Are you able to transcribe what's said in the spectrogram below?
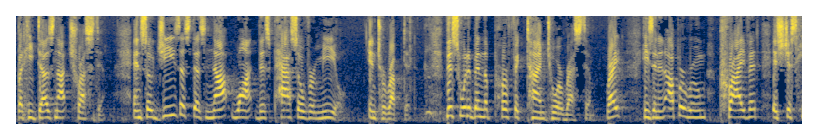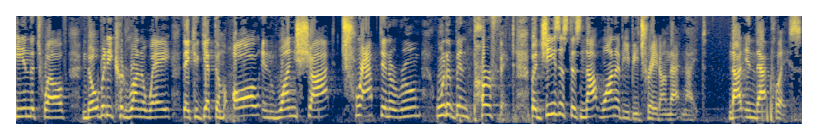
But he does not trust him. And so Jesus does not want this Passover meal interrupted. This would have been the perfect time to arrest him, right? He's in an upper room, private. It's just he and the 12. Nobody could run away. They could get them all in one shot, trapped in a room. Would have been perfect. But Jesus does not want to be betrayed on that night, not in that place.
